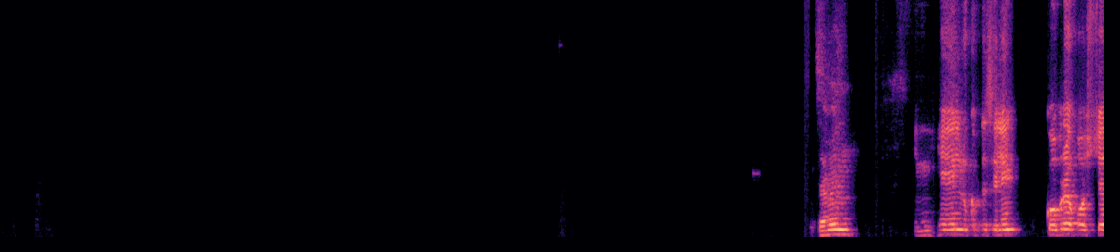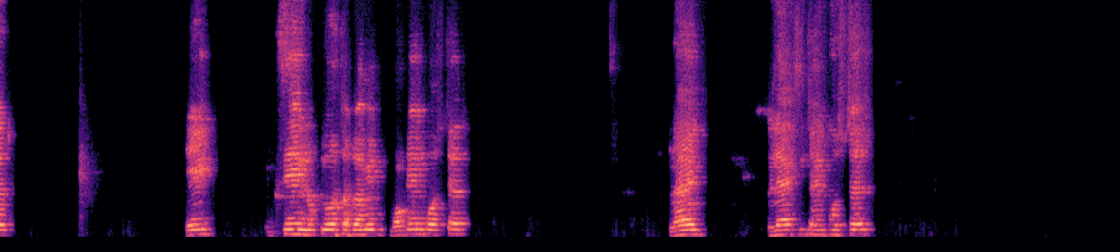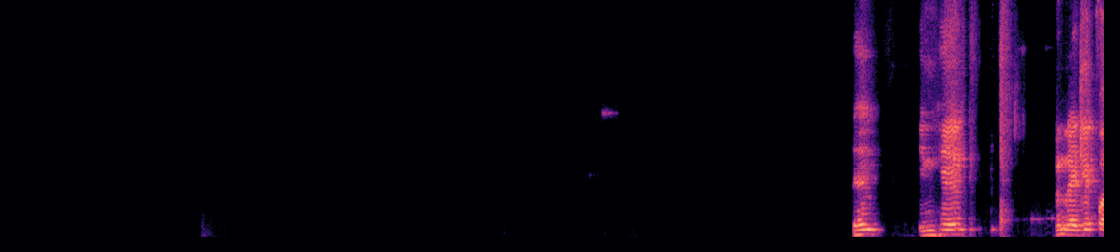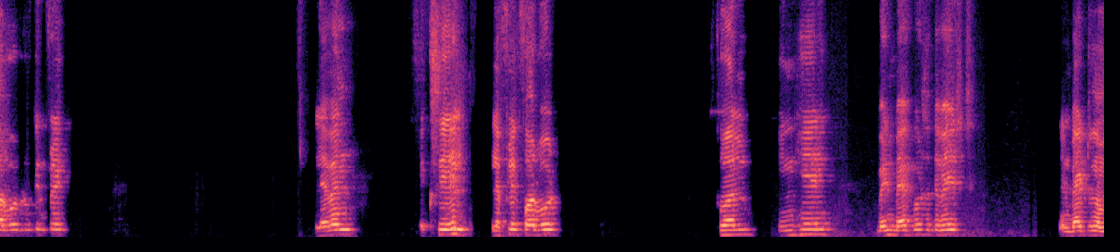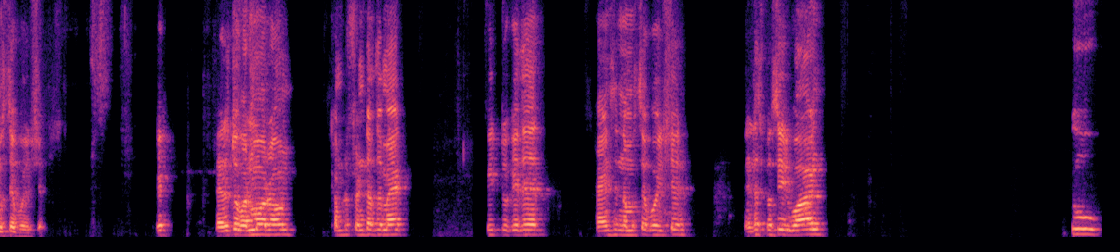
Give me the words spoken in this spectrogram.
Seven. Inhale, look up the ceiling. Cobra posture. Eight. Exhale, look towards abdomen. Mountain posture. Nine. Relax in child posture. Ten. Inhale. Bring right leg forward, look in front. 11. Exhale, left leg forward. 12. Inhale, bend backwards at the waist. Then back to Namaste position. Okay. Let us do one more round. Come to front of the mat. Feet together. Hands in Namaste position. Let us proceed. One, two,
